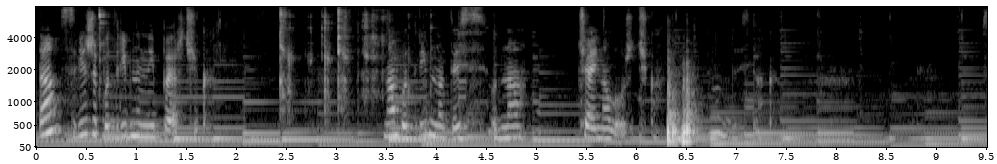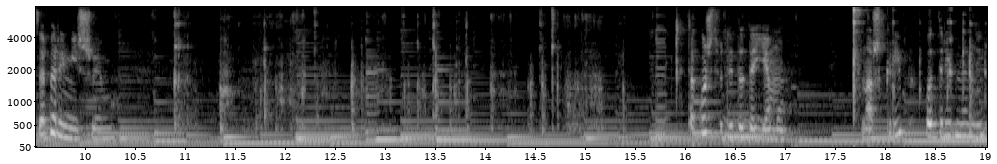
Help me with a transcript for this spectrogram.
Та свіже подрібнений перчик. Нам потрібна десь одна чайна ложечка. Ну, десь так. Все перемішуємо. Також сюди додаємо наш кріп подрібнений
